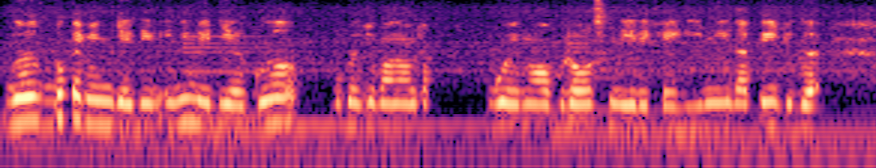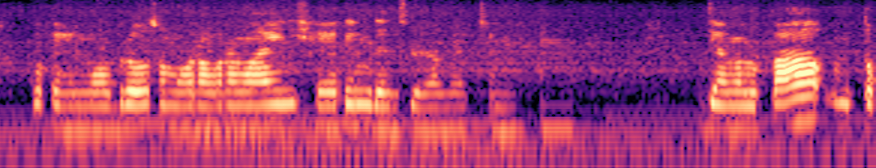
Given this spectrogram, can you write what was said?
gue gue pengen jadiin ini media gue bukan cuma untuk gue ngobrol sendiri kayak gini tapi juga gue pengen ngobrol sama orang-orang lain sharing dan segala macem jangan lupa untuk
